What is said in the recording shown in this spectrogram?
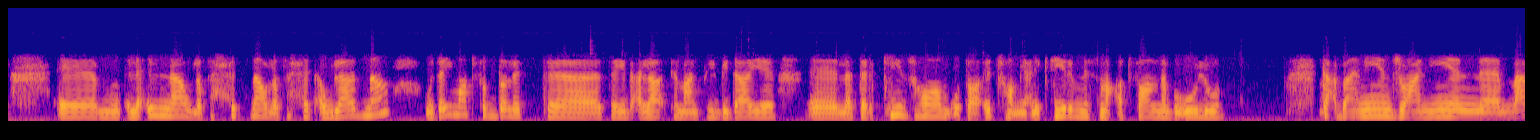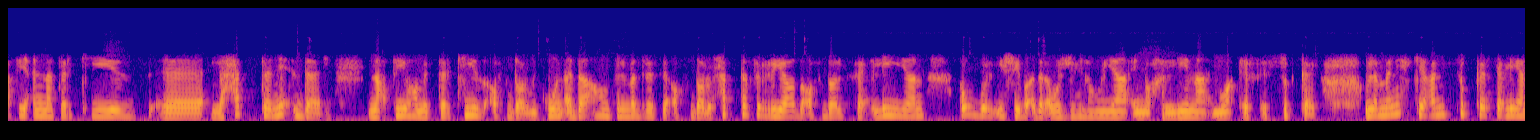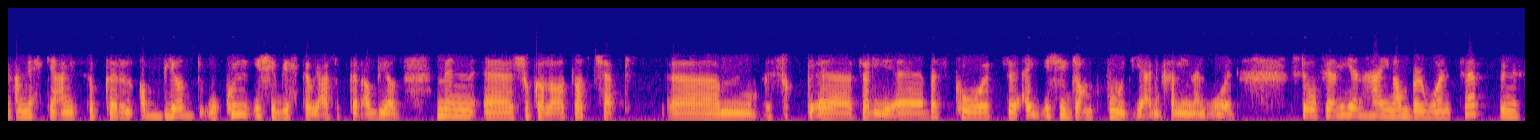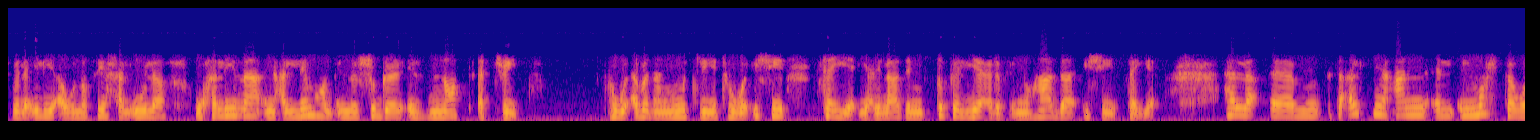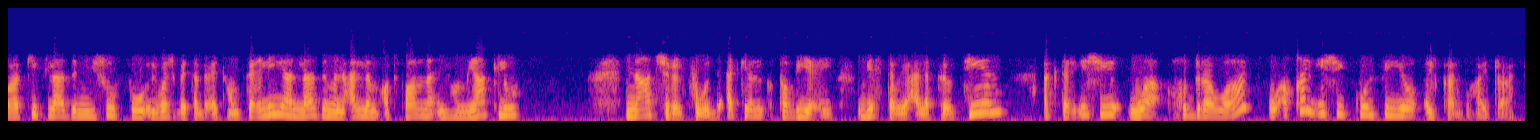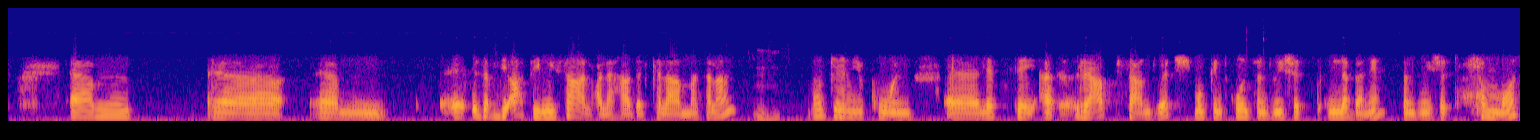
لنا ولصحتنا ولصحة أولادنا. وزي ما تفضلت آه، سيد علاء كمان في البداية آه، لتركيزهم وطاقتهم. يعني كثير بنسمع أطفالنا بيقولوا تعبانين جوعانين ما في عنا تركيز آه، لحتى نقدر نعطيهم التركيز أفضل ويكون أدائهم في المدرسة أفضل وحتى في الرياضة أفضل فعليا. أول شيء بقدر أوجه لهم إياه إنه خلينا نوقف السكر. ولما نحكي عن السكر فعليا عم نحكي عن السكر الأبيض وكل شيء بيحتوي على سكر أبيض من آه، شوكولاتة chips sorry آه، بسكوت أي شيء junk food يعني خلينا نقول. so so فعليا هاي number 1 step بالنسبة لي أو النصيحة الأولى وخلينا نعلمهم إنه sugar is not a treat هو ابدا مو treat هو إشي سيء. يعني لازم الطفل يعرف إنه هذا إشي سيء. هلأ سألتني عن المحتوى كيف لازم يشوفوا الوجبة تبعتهم. فعليا لازم نعلم أطفالنا إنهم ياكلوا ناتشرال فود أكل طبيعي بيحتوي على بروتين أكثر شيء وخضروات وأقل شيء يكون فيه الكربوهيدرات. أم أم إذا بدي أعطي مثال على هذا الكلام مثلا ممكن يكون let's say wrap ساندويتش ممكن تكون سندويشة لبنة سندويشة حمص.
